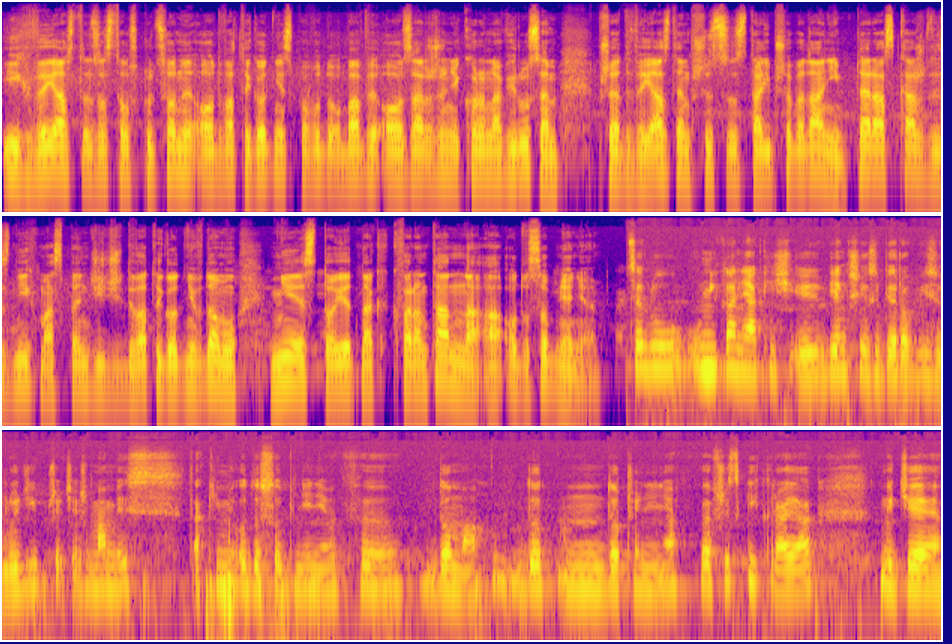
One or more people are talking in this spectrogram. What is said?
Ich wyjazd został skrócony o dwa tygodnie z powodu obawy o zarażenie koronawirusem. Przed wyjazdem wszyscy zostali przebadani. Teraz każdy z nich ma spędzić dwa tygodnie w domu. Nie jest to jednak kwarantanna, a odosobnienie. W celu unikania jakichś y, większych zbiorowisk ludzi, przecież mamy z takim odosobnieniem w domach do, mm, do czynienia we wszystkich krajach, gdzie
